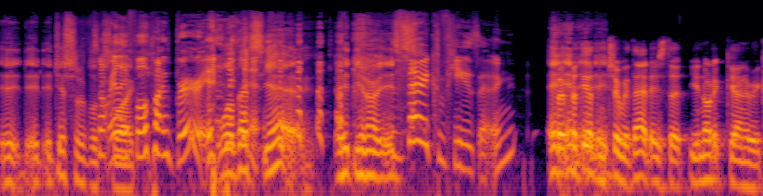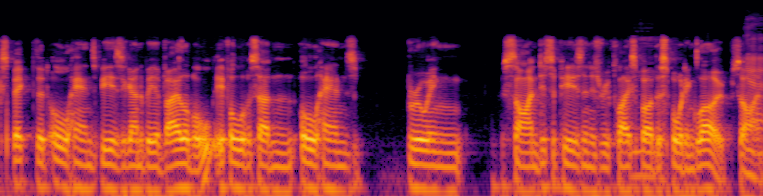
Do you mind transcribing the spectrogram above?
it, it, it just sort of it's looks not really like. Four Pines Brewery. well, that's yeah. It, you know, it's it's very confusing. But, and- but the other thing too with that is that you're not going to expect that all hands beers are going to be available if all of a sudden all hands brewing sign disappears and is replaced by the Sporting Globe sign. Yeah.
